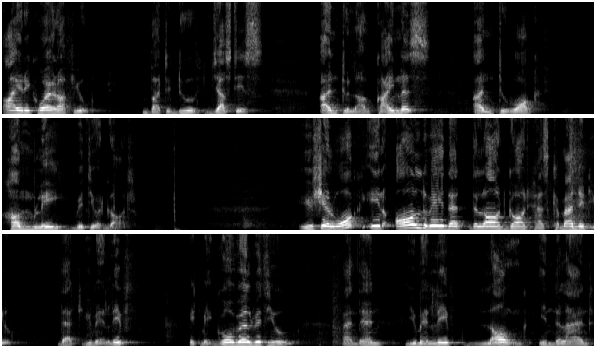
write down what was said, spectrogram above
I require of you but to do justice and to love kindness and to walk humbly with your God. You shall walk in all the way that the Lord God has commanded you, that you may live, it may go well with you, and then you may live long in the land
